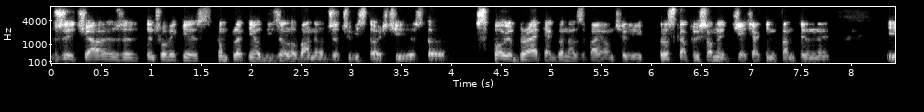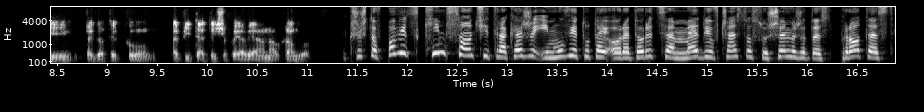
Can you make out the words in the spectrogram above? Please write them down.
życia, że ten człowiek jest kompletnie odizolowany od rzeczywistości. Jest to spoiled brat, jak go nazywają, czyli rozkapryszony dzieciak infantylny i tego typu epitety się pojawiają na okrągło. Krzysztof, powiedz, kim są ci trackerzy i mówię tutaj o retoryce mediów. Często słyszymy, że to jest protest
